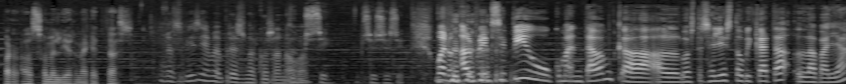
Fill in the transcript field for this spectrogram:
per al sommelier, en aquest cas. Has vist? Ja m'he après una cosa nova. Doncs sí. Sí, sí, sí. Bueno, al principi ho comentàvem que el vostre celler està ubicat a l'Avellà.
